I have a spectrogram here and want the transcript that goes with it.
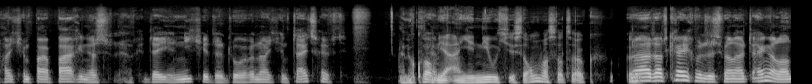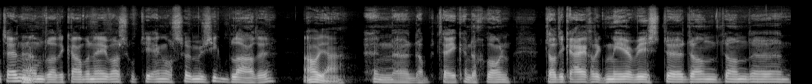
had je een paar pagina's, deed je een nietje erdoor en dan had je een tijdschrift. En hoe kwam je aan je nieuwtjes dan? Was dat ook... eh, Nou, dat kregen we dus wel uit Engeland. En omdat ik abonnee was op die Engelse muziekbladen. Oh ja. En eh, dat betekende gewoon dat ik eigenlijk meer wist eh, dan, dan de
